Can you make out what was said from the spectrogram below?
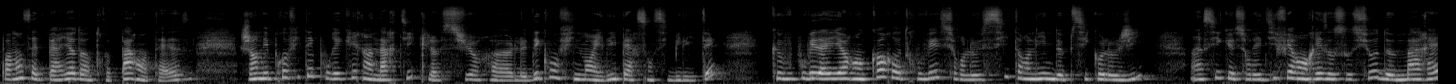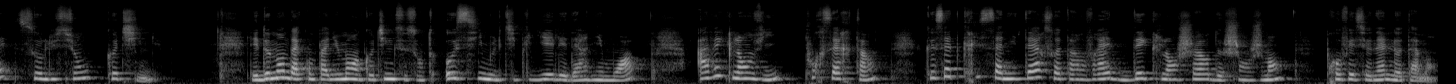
pendant cette période entre parenthèses, j'en ai profité pour écrire un article sur euh, le déconfinement et l'hypersensibilité, que vous pouvez d'ailleurs encore retrouver sur le site en ligne de psychologie, ainsi que sur les différents réseaux sociaux de Marais Solutions Coaching. Les demandes d'accompagnement en coaching se sont aussi multipliées les derniers mois, avec l'envie, pour certains, que cette crise sanitaire soit un vrai déclencheur de changement, professionnel notamment.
